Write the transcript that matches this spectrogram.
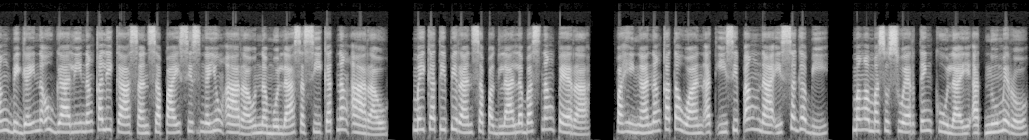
ang bigay na ugali ng kalikasan sa Pisces ngayong araw na mula sa sikat ng araw, may katipiran sa paglalabas ng pera, pahinga ng katawan at isip ang nais sa gabi, mga masuswerteng kulay at numero,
